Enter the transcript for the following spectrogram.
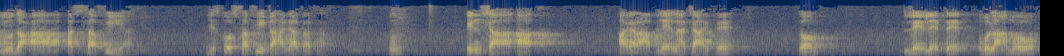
یودا صفیہ جس کو صفی کہا جاتا تھا۔ انشاء، اگر آپ لینا چاہتے تو لے لیتے، غلام ہو،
